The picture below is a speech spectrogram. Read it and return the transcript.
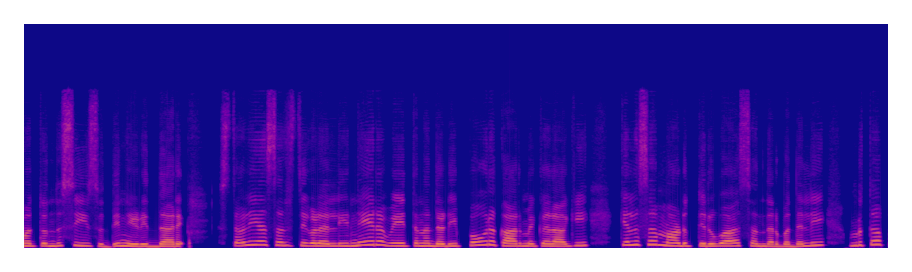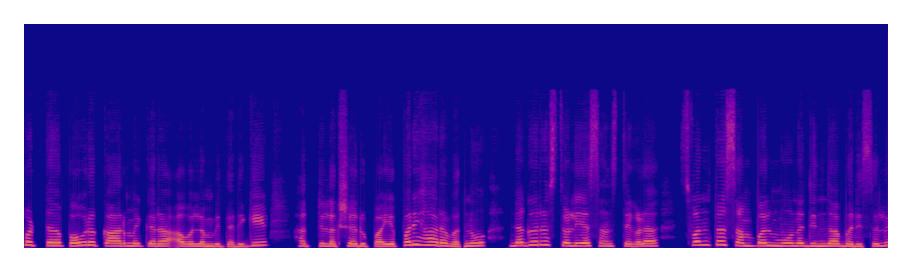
ಮತ್ತೊಂದು ಸಿಹಿ ಸುದ್ದಿ ನೀಡಿದ್ದಾರೆ. ಸ್ಥಳೀಯ ಸಂಸ್ಥೆಗಳಲ್ಲಿ ನೇರ ವೇತನದಡಿ ಪೌರ ಕಾರ್ಮಿಕರಾಗಿ ಕೆಲಸ ಮಾಡುತ್ತಿರುವ ಸಂದರ್ಭದಲ್ಲಿ ಮೃತಪಟ್ಟ ಪೌರ ಕಾರ್ಮಿಕರ ಅವಲಂಬಿತರಿಗೆ ಹತ್ತು ಲಕ್ಷ ರೂಪಾಯಿ ಪರಿಹಾರವನ್ನು ನಗರ ಸ್ಥಳೀಯ ಸಂಸ್ಥೆಗಳ ಸ್ವಂತ ಸಂಪನ್ಮೂಲದಿಂದ ಭರಿಸಲು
